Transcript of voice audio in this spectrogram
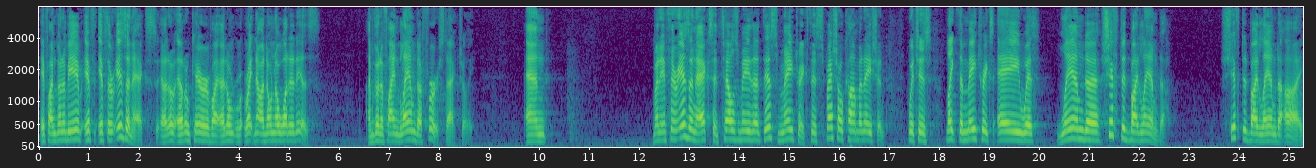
If I'm going to be able, if, if there is an x, I don't, I don't care if I, I don't, right now I don't know what it is. I'm going to find lambda first, actually. And but if there is an X, it tells me that this matrix, this special combination, which is like the matrix A with lambda shifted by lambda, shifted by lambda i,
